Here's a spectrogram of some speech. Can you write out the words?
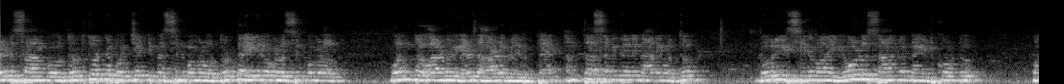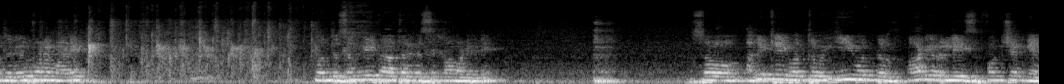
ಎರಡು ಸಾಂಗು, ದೊಡ್ಡ ದೊಡ್ಡ ಬಜೆಟಿನ ಸಿನಿಮಾಗಳು, ದೊಡ್ಡ ಹೀರೋಗಳ ಸಿನಿಮಾಗಳು, ಒಂದು ಹಾಡು, ಎರಡು ಹಾಡುಗಳಿರುತ್ತೆ. ಅಂತ ಸಮಯದಲ್ಲಿ ನಾನಿವತ್ತು ಗೌರಿ ಸಿನಿಮಾ ಏಳು ಸಾಂಗನ್ನು ಇಟ್ಕೊಂಡು ಒಂದು ನಿರೂಪಣೆ ಮಾಡಿ, ಒಂದು ಸಂಗೀತ ಆಧಾರಿತ ಸಿನಿಮಾ ಮಾಡಿದ್ದೀನಿ. ಸೊ ಅದಕ್ಕೆ ಇವತ್ತು ಈ ಒಂದು ಆಡಿಯೋ ರಿಲೀಸ್ ಫಂಕ್ಷನ್ಗೆ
